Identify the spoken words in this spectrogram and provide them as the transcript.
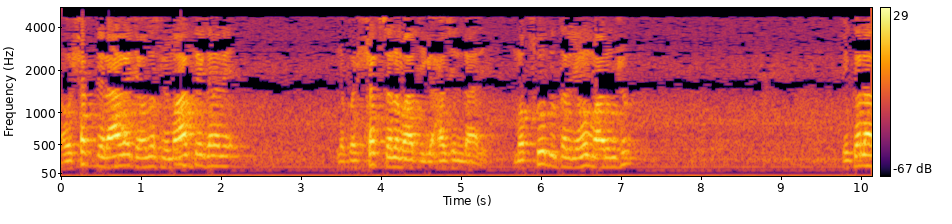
او شک تے راگا چا ودس میں مارتے کرنے نہ پر شخص نماتی کی حاصل داری مقصود ترجمہ معلوم شو. کلا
